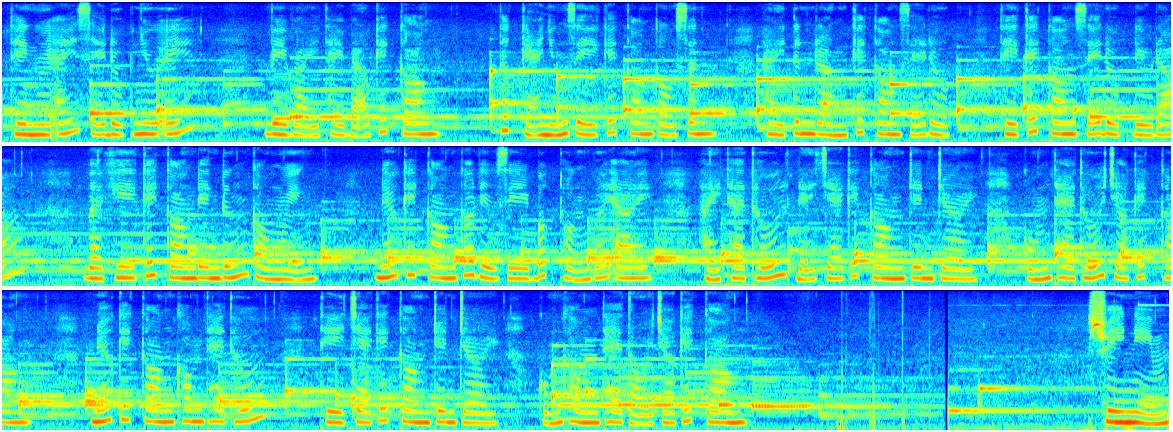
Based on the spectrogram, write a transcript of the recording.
thì người ấy sẽ được như ý. Vì vậy thầy bảo các con, tất cả những gì các con cầu xin, hãy tin rằng các con sẽ được, thì các con sẽ được điều đó. Và khi các con đang đứng cầu nguyện, nếu các con có điều gì bất thuận với ai hãy tha thứ để cha các con trên trời, cũng tha thứ cho các con. Nếu các con không tha thứ, thì cha các con trên trời cũng không tha tội cho các con. Suy niệm.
